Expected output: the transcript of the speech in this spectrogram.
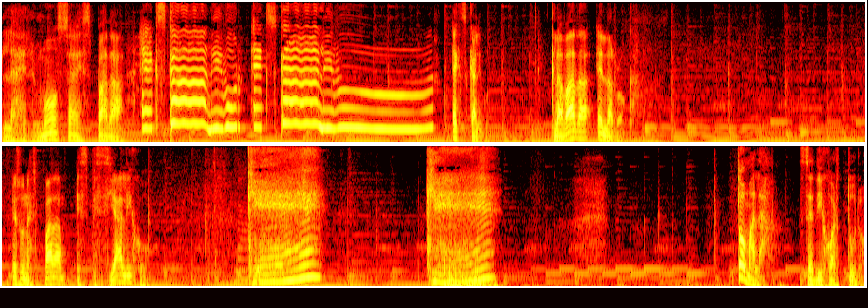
la hermosa espada Excalibur, Excalibur, Excalibur, clavada en la roca. Es una espada especial, hijo. ¿Qué? ¿Qué? Tómala, se dijo Arturo.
